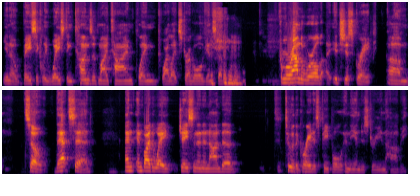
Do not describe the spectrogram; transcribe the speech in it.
you know, basically wasting tons of my time playing Twilight Struggle against other people from around the world. It's just great. Um, so that said, and and by the way, Jason and Ananda, two of the greatest people in the industry in the hobby.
